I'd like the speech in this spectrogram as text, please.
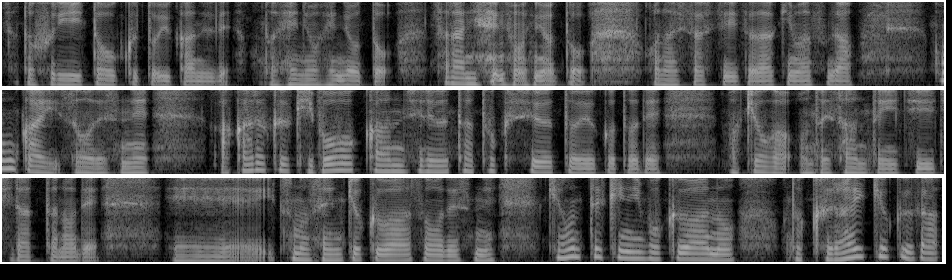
ちょっとフリートークという感じでほんとへにょへにょとさらにへにょへにょとお話しさせていただきますが今回そうですね明るく希望を感じる歌特集ということで、まあ、今日が本当に3.11だったので、えー、いつも選曲はそうですね。基本的に僕はあの暗い曲が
